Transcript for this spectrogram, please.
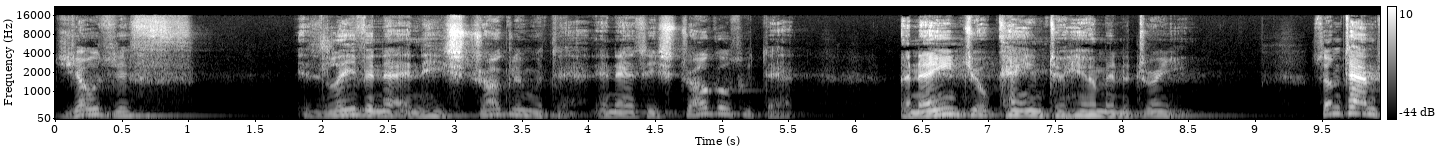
Joseph is leaving that and he's struggling with that. And as he struggles with that, an angel came to him in a dream. Sometimes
